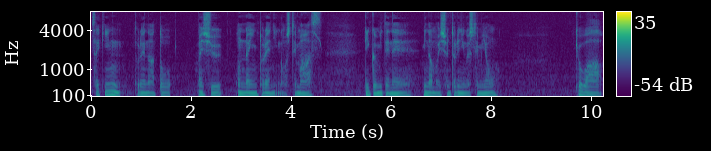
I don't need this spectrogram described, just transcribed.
最近トレーナーと毎週オンライントレーニングをしてます。リンク見てねみんなも一緒にトレーニングしてみよう。今日は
